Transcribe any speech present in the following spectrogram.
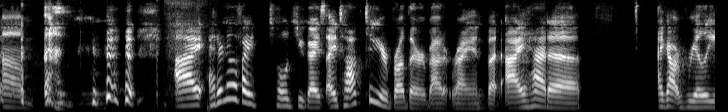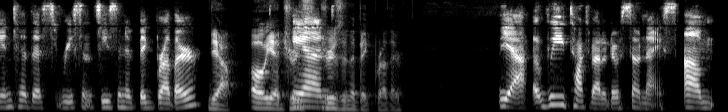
um, I I don't know if I told you guys. I talked to your brother about it, Ryan, but I had a I got really into this recent season of Big Brother. Yeah. Oh yeah. Drew's, And- Drew's in the Big Brother. Yeah, we talked about it. It was so nice. Um,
